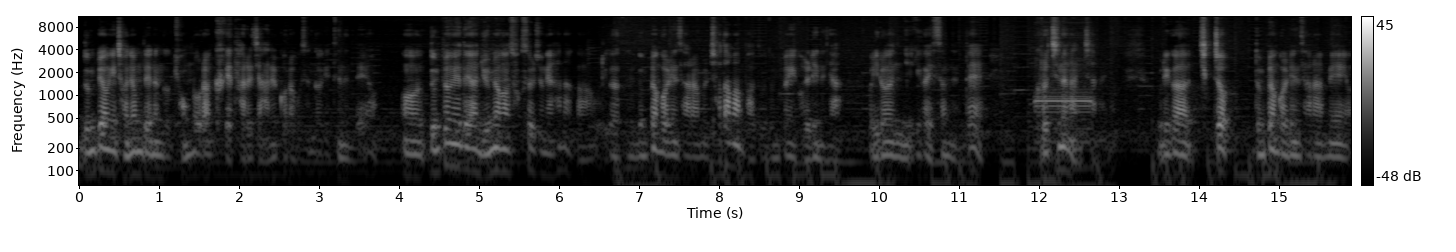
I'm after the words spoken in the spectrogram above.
눈병이 전염되는 그 경로랑 크게 다르지 않을 거라고 생각이 드는데요. 어, 눈병에 대한 유명한 속설 중에 하나가 우리가 그 눈병 걸린 사람을 쳐다만 봐도 눈병이 걸리느냐 뭐 이런 얘기가 있었는데 그렇지는 않잖아요. 우리가 직접 눈병 걸린 사람의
